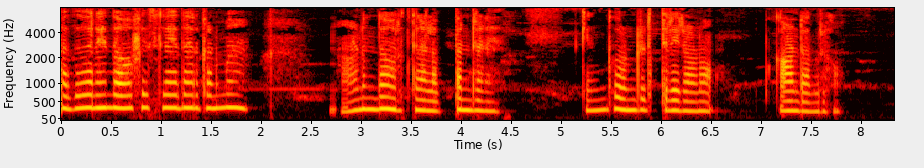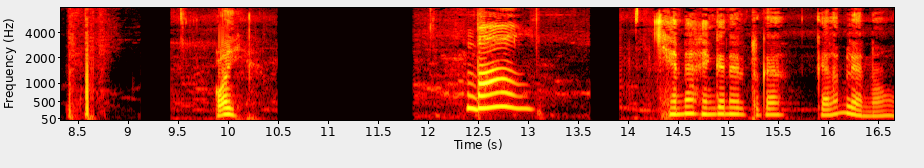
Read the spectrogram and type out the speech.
அது வரையும் இந்த ஆஃபீஸ்லேயே தான் இருக்கணுமா? நானும் தான் ஒருத்தரை லவ் பண்ணுறேனே எங்கே ஒன்று எடுத்துறானோ காண்டாமிருகம் ஓய். டேய். என்ன எங்க நின்றுருக்க கிளம்பல இன்னும்?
